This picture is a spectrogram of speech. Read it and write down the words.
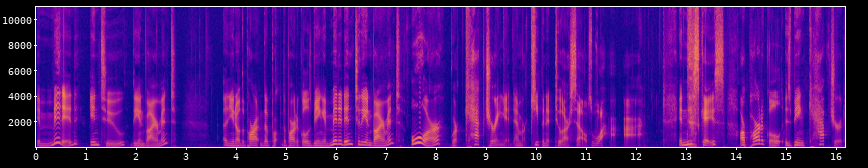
emitted into the environment, Uh, you know, the part the, the particle is being emitted into the environment, or we're capturing it and we're keeping it to ourselves. In this case, our particle is being captured,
